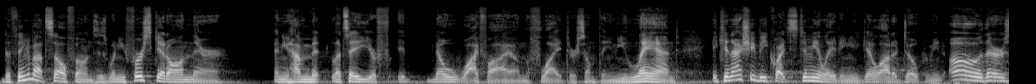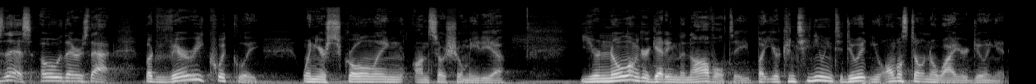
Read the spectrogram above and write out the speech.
the thing about cell phones is when you first get on there and you haven't, let's say you're it, no Wi-Fi on the flight or something, and you land, it can actually be quite stimulating. You get a lot of dopamine. Oh, there's this. Oh, there's that. But very quickly, when you're scrolling on social media, you're no longer getting the novelty, but you're continuing to do it and you almost don't know why you're doing it.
